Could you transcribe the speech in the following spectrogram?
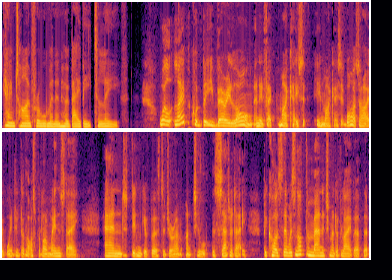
came time for a woman and her baby to leave? Well, labour could be very long, and in fact, my case, in my case, it was. I went into the hospital on Wednesday and didn't give birth to Jerome until the Saturday because there was not the management of labour that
